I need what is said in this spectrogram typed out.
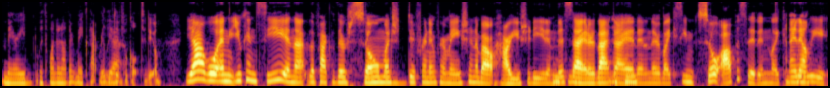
married with one another make that really Yeah. difficult to do. Yeah, well, and you can see in that the fact that there's so much different information about how you should eat and this Mhm. diet or that Mhm. diet, and they're like seem so opposite and like completely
